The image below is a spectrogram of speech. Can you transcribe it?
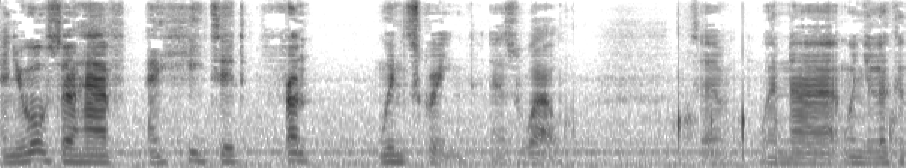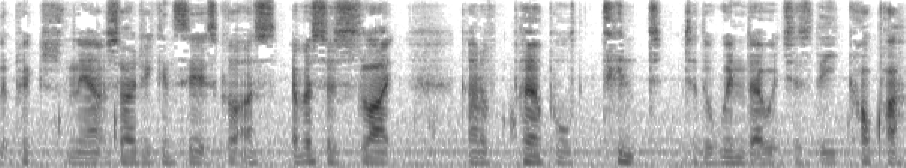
and you also have a heated front windscreen as well. So when uh, when you look at the pictures from the outside you can see it's got a ever so slight kind of purple tint to the window which is the copper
